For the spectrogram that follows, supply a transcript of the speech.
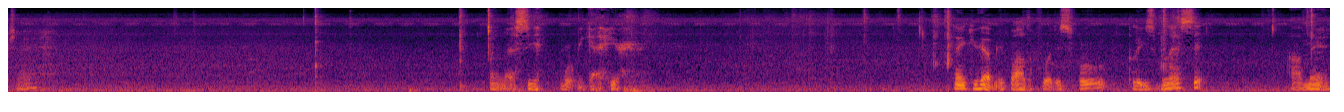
Okay. And let's see what we got here. Thank you, Heavenly Father, for this food. Please bless it. Amen.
